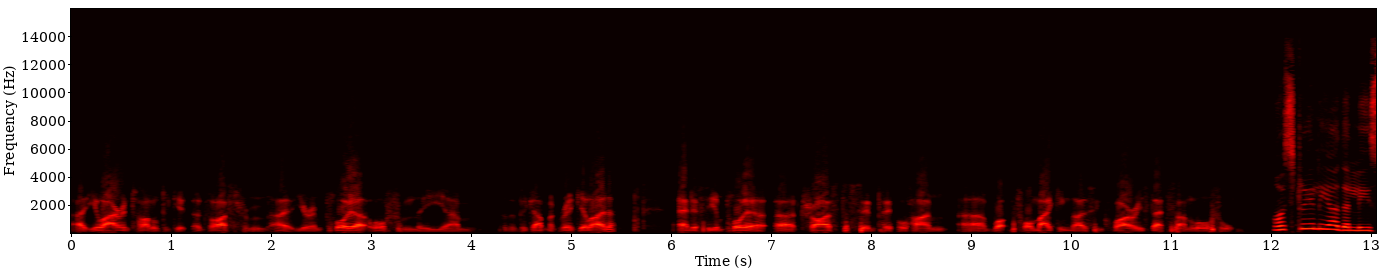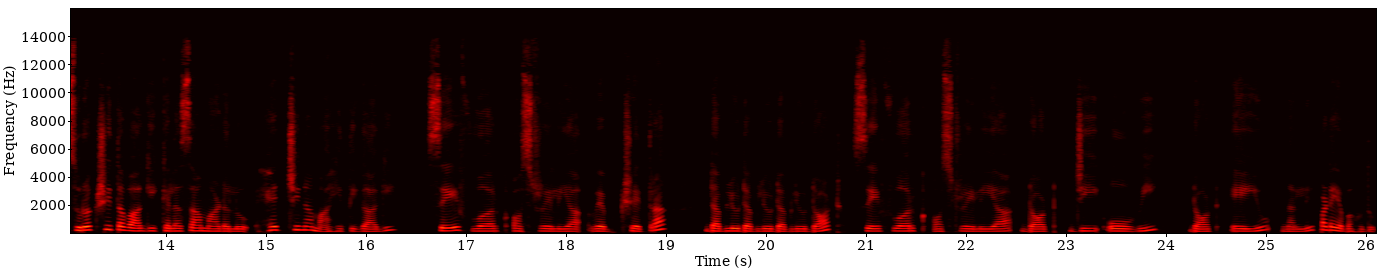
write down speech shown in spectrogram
uh, you are entitled to get advice from uh, your employer or from the um, the government regulator. And if the employer uh, tries to send people home uh, what, for making those inquiries, that's unlawful. ಆಸ್ಟ್ರೇಲಿಯಾದಲ್ಲಿ ಸುರಕ್ಷಿತವಾಗಿ ಕೆಲಸ ಮಾಡಲು ಹೆಚ್ಚಿನ ಮಾಹಿತಿಗಾಗಿ ಸೇಫ್ ವರ್ಕ್ ಆಸ್ಟ್ರೇಲಿಯಾ ವೆಬ್ ಕ್ಷೇತ್ರ W W W dot safe work Australia dot G O V dot A U ನಲ್ಲಿ ಪಡೆಯಬಹುದು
